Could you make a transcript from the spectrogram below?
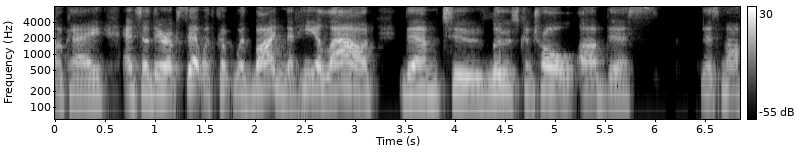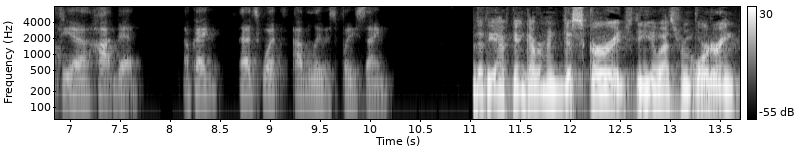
okay? And so they're upset with with Biden that he allowed them to lose control of this this mafia hotbed okay? That's what I believe is what he's saying. That the Afghan government discouraged the US from ordering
